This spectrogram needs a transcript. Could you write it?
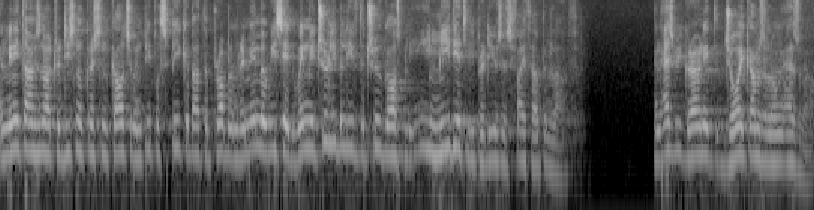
And many times in our traditional Christian culture, when people speak about the problem, remember we said when we truly believe the true gospel, it immediately produces faith, hope, and love. And as we grow in it, joy comes along as well.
